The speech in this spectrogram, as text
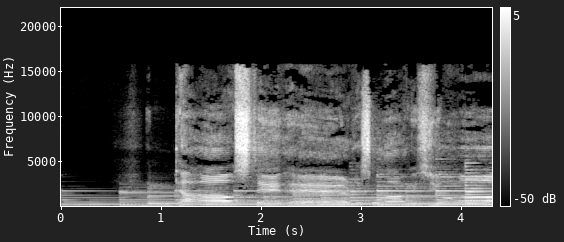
And I'll stay there as long as you'll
